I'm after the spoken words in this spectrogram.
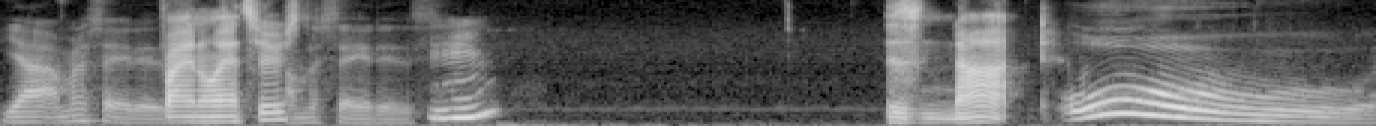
Yeah, I'm gonna say it is. Final answers I'm gonna say it is. Mm-hmm. is not. Ooh.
